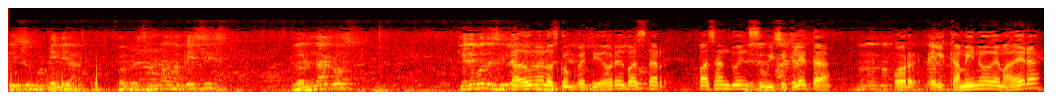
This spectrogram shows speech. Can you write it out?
Y su familia, a Piscis, los lagos. Cada uno de los competidores va a estar pasando en su bicicleta por el camino de madera,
